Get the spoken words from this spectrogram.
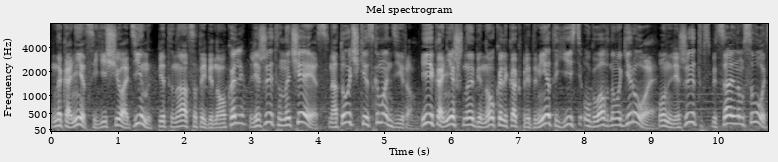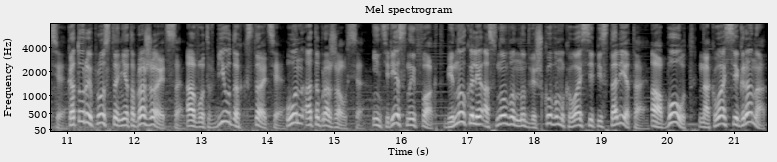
Наконец, еще один, пятнадцатый бинокль, лежит на ЧС, на точке с командиром. И, конечно, бинокль как предмет есть у главного героя. Он лежит в специальном слоте, который просто не отображается. А вот в билдах, кстати, он отображался. Интересный факт. Бинокль основан на движковом классе пистолета, а болт на классе гранат.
